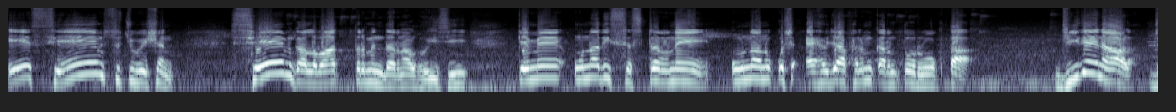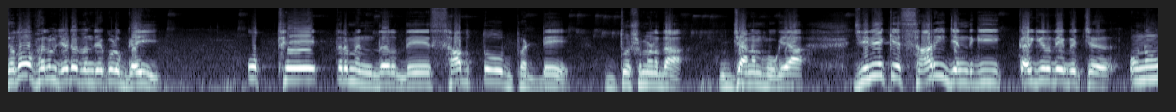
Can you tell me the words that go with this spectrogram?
ਇਹ ਸੇਮ ਸਿਚੁਏਸ਼ਨ ਸੇਮ ਗੱਲਬਾਤ ਧਰਮਿੰਦਰ ਨਾਲ ਹੋਈ ਸੀ। ਕਿਵੇਂ ਉਹਨਾਂ ਦੀ ਸਿਸਟਰ ਨੇ ਉਹਨਾਂ ਨੂੰ ਕੁਝ ਇਹੋ ਜਿਹਾ ਫਿਲਮ ਕਰਨ ਤੋਂ ਰੋਕਤਾ, ਜਿਹਦੇ ਨਾਲ ਜਦੋਂ ਫਿਲਮ ਜਿਹੜੇ ਬੰਦੇ ਕੋਲ ਗਈ, ਉੱਥੇ ਧਰਮਿੰਦਰ ਦੇ ਸਭ ਤੋਂ ਵੱਡੇ ਦੁਸ਼ਮਣ ਦਾ ਜਨਮ ਹੋ ਗਿਆ ਜਿਨੇ ਕਿ ਸਾਰੀ ਜ਼ਿੰਦਗੀ ਕੈਰੀਅਰ ਦੇ ਵਿੱਚ ਉਹਨੂੰ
